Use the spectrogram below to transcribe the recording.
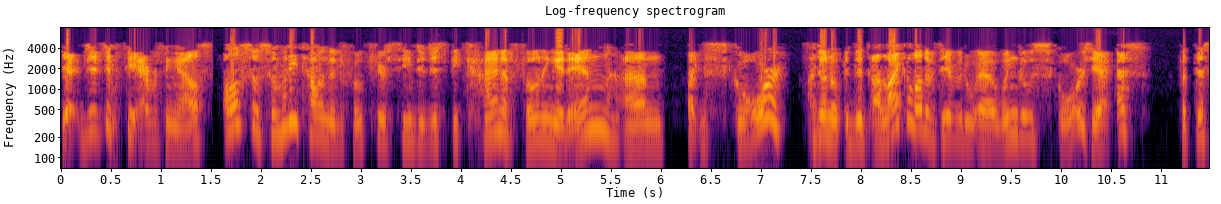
yeah, ju- just see everything else. Also, so many talented folk here seem to just be kind of phoning it in. Um, like the score. I don't know. I like a lot of David uh, Wingo's scores, yes. But this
